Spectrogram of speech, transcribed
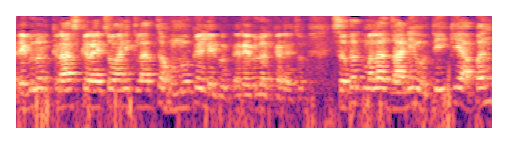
रेग्युलर क्लास करायचो आणि क्लासचा होमवर्क रेग्युलर करायचो. सतत मला जाणीव होती की आपण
